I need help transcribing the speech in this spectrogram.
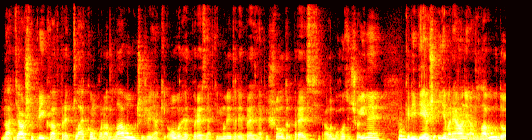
na, ďalší príklad pre tlakom ponad hlavu, čiže nejaký overhead press, nejaký military press, nejaký shoulder press alebo hoci čo iné, kedy viem, že idem reálne nad hlavu do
